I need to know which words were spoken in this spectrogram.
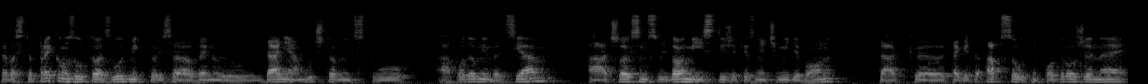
Treba si to prekonzultovať s ľuďmi, ktorí sa venujú daniam, účtovníctvu a podobným veciam. A človek sa musí byť veľmi istý, že keď s niečím ide von, tak, e, tak je to absolútne podrožené.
